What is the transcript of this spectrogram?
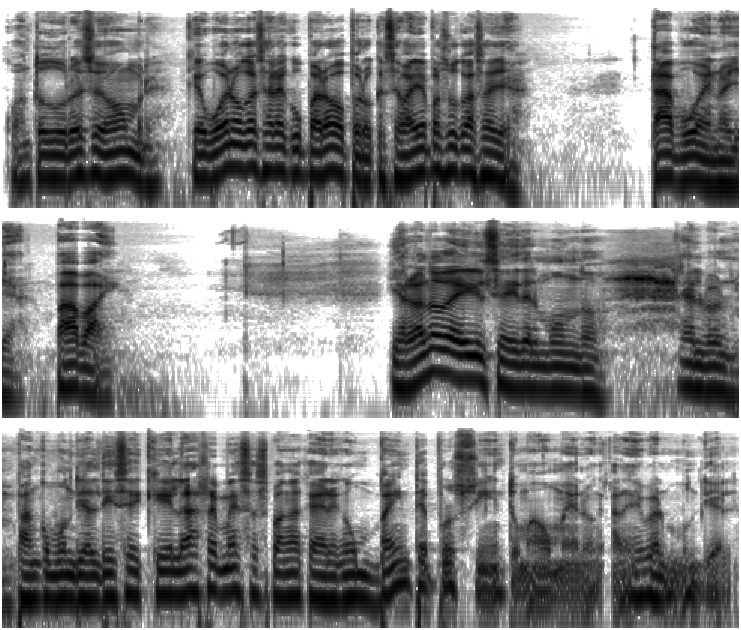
¿Cuánto duró ese hombre? Qué bueno que se recuperó, pero que se vaya para su casa ya. Está bueno ya. Bye bye. Y hablando de irse y del mundo, el Banco Mundial dice que las remesas van a caer en un 20% más o menos a nivel mundial.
